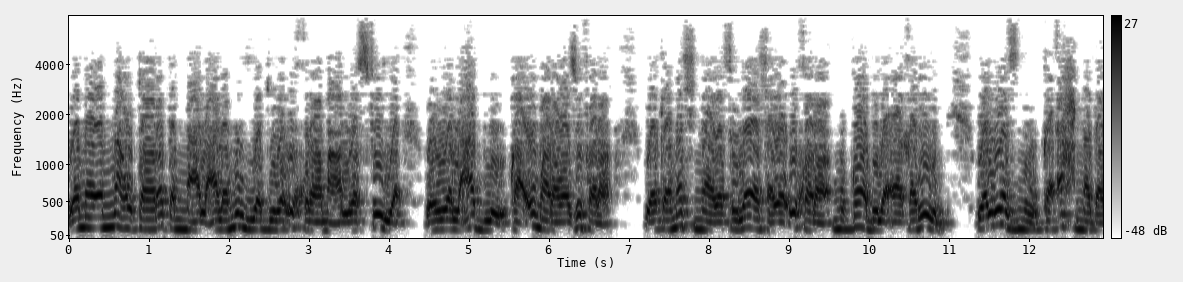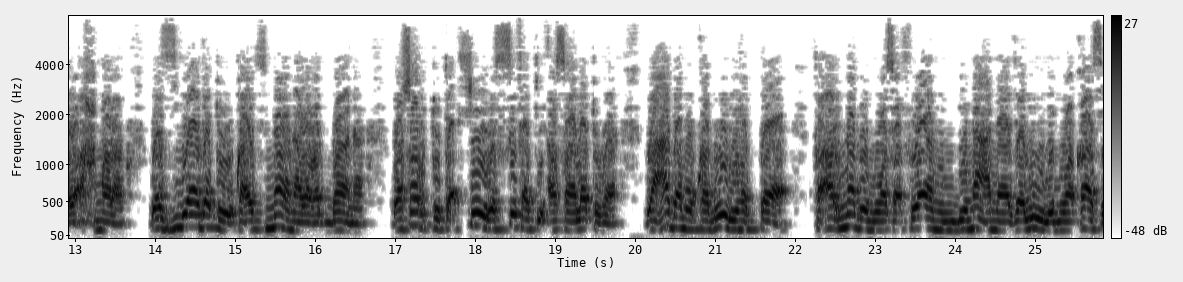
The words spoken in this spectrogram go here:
وما يمنع تارة مع العلمية وأخرى مع الوصفية وهو العدل كعمر وزفر وكمثنى وثلاث وأخرى مقابل آخرين والوزن كأحمد وأحمر والزيادة كعثمان وغضبان وشرط تأثير الصفة أصالتها وعدم قبولها التاء فأرنب وصفوان بمعنى ذليل وقاس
